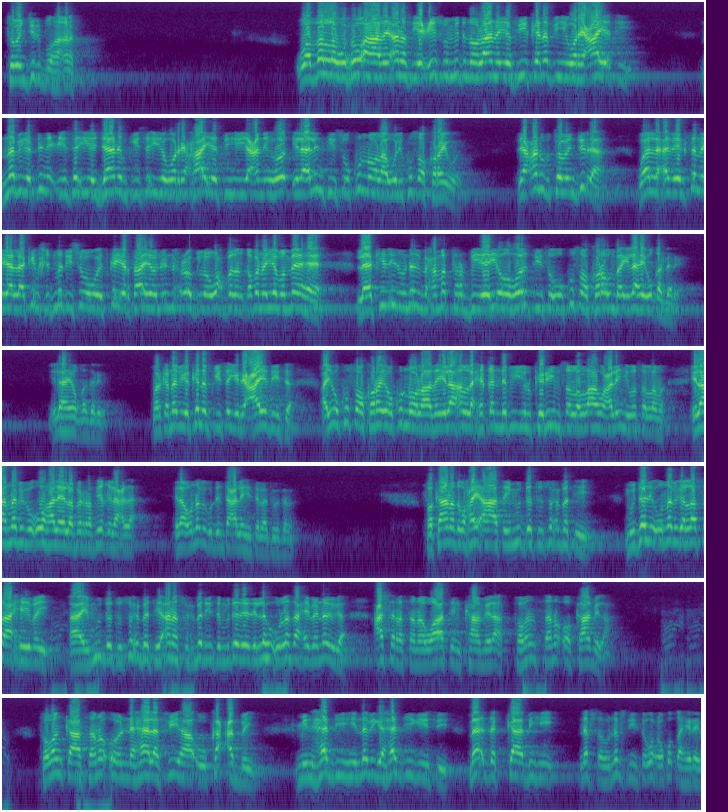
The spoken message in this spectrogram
Toban jir buu ahaa anas. Wa dalla wuxuu ahaaday anas yaciishu mid noolaanaya fii kanafihi wa ricaayatihi nabiga dhinaciisa iyo jaanibkiisa iyo wa rixaayatihi yacni ilaalintiisuu ku noolaa weli ku soo koray wey. Dee canug toban jir ah waa la adeegsanayaa laakiin khidmadiisuba way iska yartaayoo nin xoog loo wax badan qabanayaba meehe laakiin inuu nebi maxamed tarbiyeeyo oo hoostiisa uu ku soo koro unbaa ilaahay u qadare. Ilaahay u qadare. Marka nabiga kanafkiisa iyo ricaayadiisa ayuu ku soo koray oo ku noolaaday ilaa an laxiqa nabiyu lkariim sala allahu calayhi wasalama ilaa nabigu uu haleelo birafiiqi laclaa ilaa uu nabigu dhinta calayhi salaatu wasalaam. Fa kaanad waxay ahaatay muddatu suxbatihi muddadii uu nabiga la saaxiibay ay muddatu suxbatihi ana suxbadiisa muddadeedii lahu uu la saaxiibay nabiga cashara sanawaatin kaamilaat toban sano oo kaamil ah. Tobankaas sano oo nahala fiiha uu ka cabbay min hadyihi nabiga hadyigiisii ma zakkaa bihi nafsahu nafsiisa wuxuu ku dahiray.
